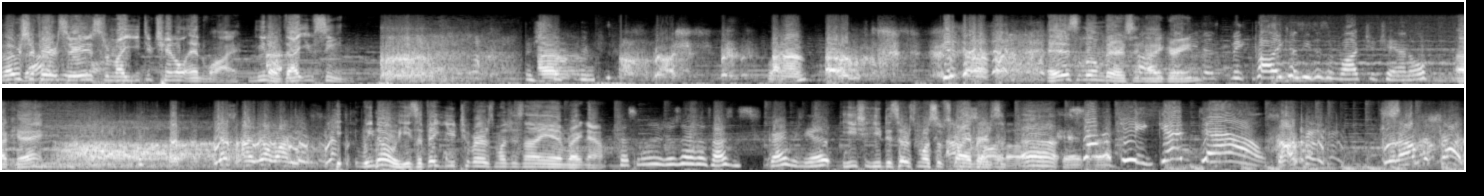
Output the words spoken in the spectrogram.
what was your favorite series from my YouTube channel and why? You know, that you've seen. Um, Oh, gosh. Um, um, It is a little embarrassing, I Probably 'cause he agree. does- Probably because he doesn't watch your channel. Okay. yes, I know audience. Yes. He, we know he's a big YouTuber as much as I am right now. Doesn't just have a thousand subscribers yet. He sh- he deserves more subscribers. Uh, okay, Saki, get down! Saki! Get out the shot!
